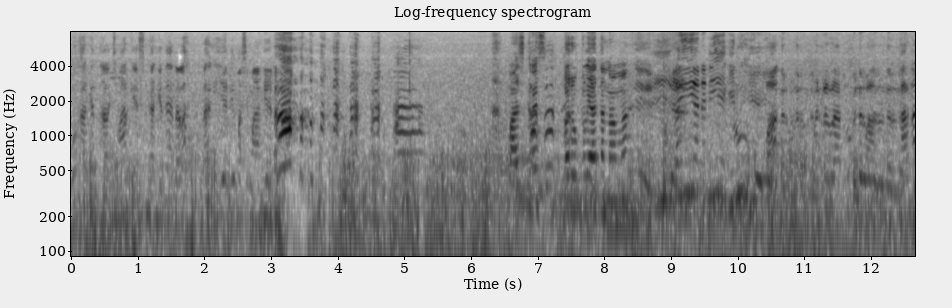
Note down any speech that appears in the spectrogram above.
gua kaget Alex Marquez. Kagetnya adalah ah, iya dia masih main. Pas crash baru kelihatan namanya. Iya. nah iya ada dia gitu. Lupa. Iya, iya, bener bener bener. Beneran lupa. Bener, bener, bener, bener. karena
